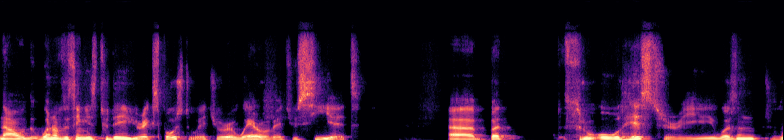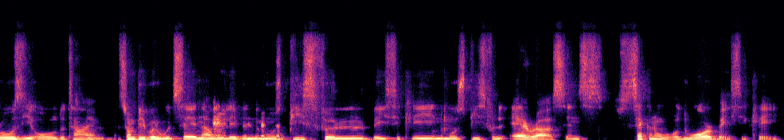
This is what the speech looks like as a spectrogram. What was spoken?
Now, one of the things is today you're exposed to it, you're aware of it, you see it. Uh, but through all history, it wasn't rosy all the time. Some people would say now we live in the most peaceful, basically, in the most peaceful era since Second World War, basically.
